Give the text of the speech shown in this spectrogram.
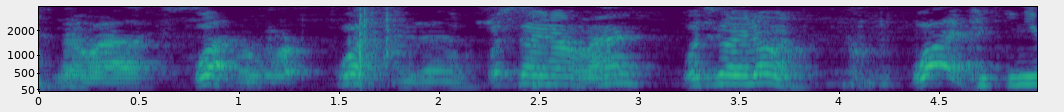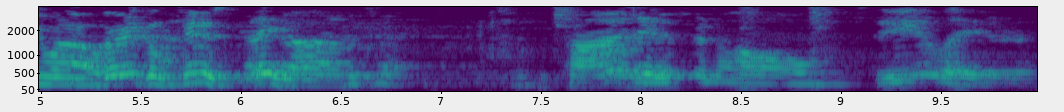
of here. No, Alex. What? What? What's going on, man? What's going on? What? Kicking you I'm out. very confused. Hey, Find a different home. See you later.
